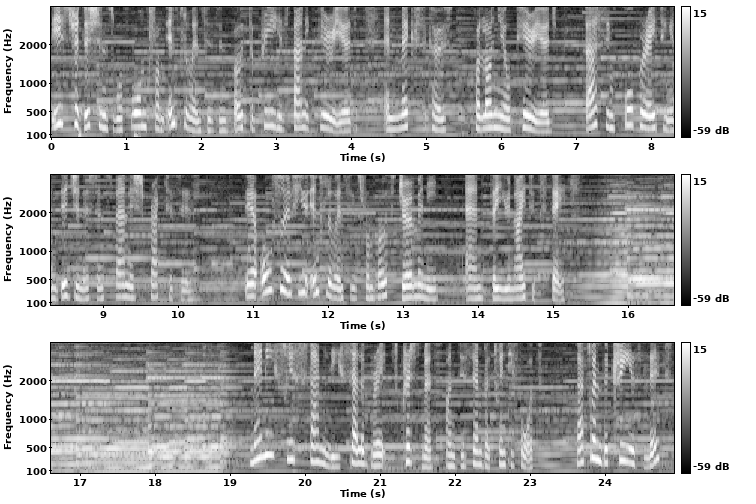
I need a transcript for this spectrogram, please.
These traditions were formed from influences in both the pre-Hispanic period and Mexico's colonial period, thus incorporating indigenous and Spanish practices. There are also a few influences from both Germany and the United States. Many Swiss families celebrate Christmas on December 24th. That's when the tree is lit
